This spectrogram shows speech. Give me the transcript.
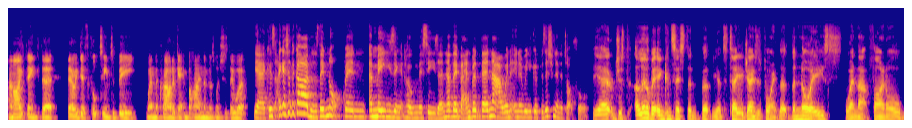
And I think that they're a difficult team to beat when the crowd are getting behind them as much as they were. Yeah, because I guess at the Gardens, they've not been amazing at home this season, have they been? But they're now in, in a really good position in the top four. Yeah, just a little bit inconsistent, but you know, to take James's point, that the noise when that final,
